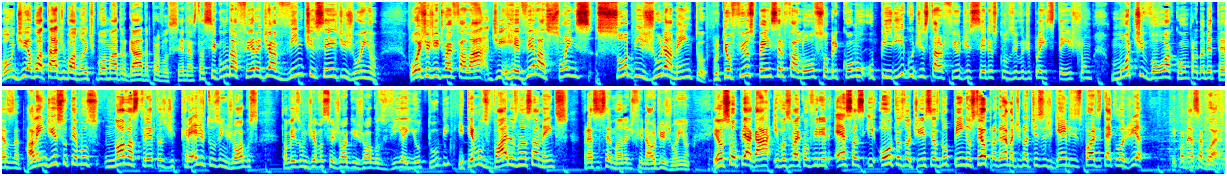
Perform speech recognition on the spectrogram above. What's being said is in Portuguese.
Bom dia, boa tarde, boa noite, boa madrugada para você nesta segunda-feira, dia 26 de junho. Hoje a gente vai falar de revelações sob juramento, porque o Phil Spencer falou sobre como o perigo de Starfield ser exclusivo de PlayStation motivou a compra da Bethesda. Além disso, temos novas tretas de créditos em jogos. Talvez um dia você jogue jogos via YouTube e temos vários lançamentos para essa semana de final de junho. Eu sou o PH e você vai conferir essas e outras notícias no Ping, o seu programa de notícias de games, esportes e tecnologia, que começa agora.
